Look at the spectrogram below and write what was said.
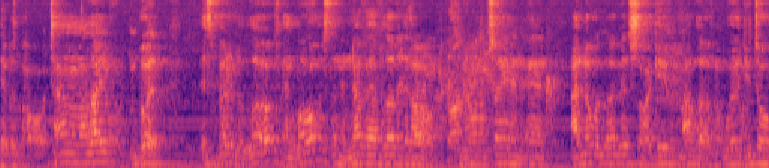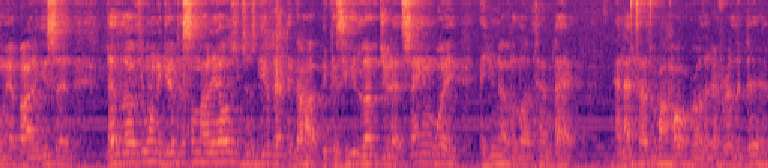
It was a hard time in my life, but it's better to love and lost than to never have loved at all. You know what I'm saying? And, and I know what love is, so I gave it my love. And Will, you told me about it. You said, that love you want to give to somebody else, just give that to God because He loved you that same way and you never loved Him back. And that touched my heart, brother. It really did.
